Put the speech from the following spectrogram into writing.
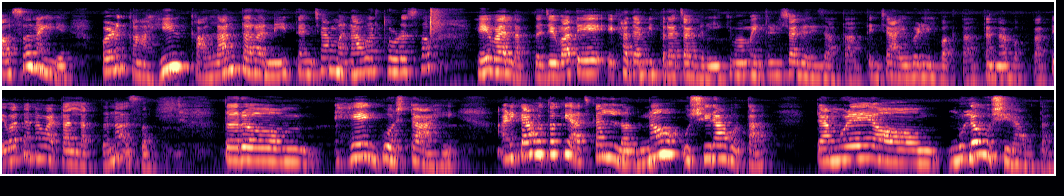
असं नाही आहे पण काही कालांतराने त्यांच्या मनावर थोडंसं हे व्हायला लागतं. जेव्हा ते एखाद्या मित्राच्या घरी किंवा मैत्रिणीच्या घरी जातात त्यांचे आई वडील बघतात त्यांना बघतात तेव्हा त्यांना वाटायला लागतं ना असं. तर हे एक गोष्ट आहे. आणि काय होतं की आजकाल लग्न उशिरा होतात. त्यामुळे मुलं उशिरा होतात.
